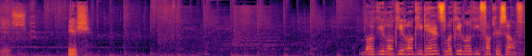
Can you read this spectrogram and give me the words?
Ish. ish. Loki, Loki, Loki, dance, Loki, Loki, fuck yourself.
